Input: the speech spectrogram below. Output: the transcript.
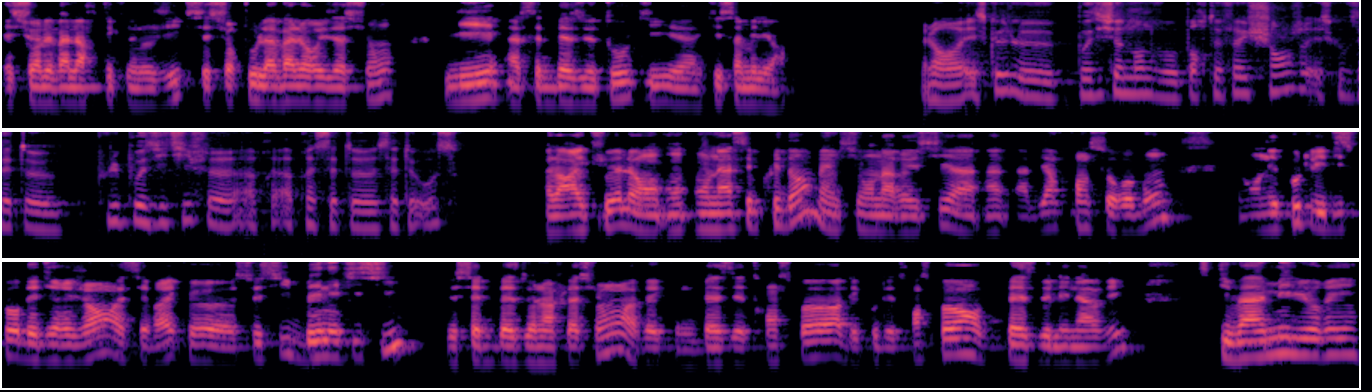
Et sur les valeurs technologiques, c'est surtout la valorisation liée à cette baisse de taux qui, euh, s'améliore. Alors est-ce que le positionnement de vos portefeuilles change? Est-ce que vous êtes euh, plus positif euh, après, euh, cette hausse? À l'heure actuelle, on, est assez prudent, même si on a réussi à, bien prendre ce rebond. On écoute les discours des dirigeants et c'est vrai que ceux-ci bénéficient de cette baisse de l'inflation avec une baisse des transports, des coûts des transports, baisse de l'énergie, ce qui va améliorer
